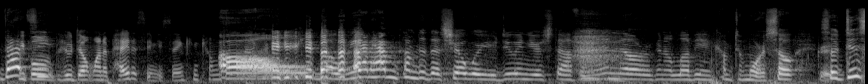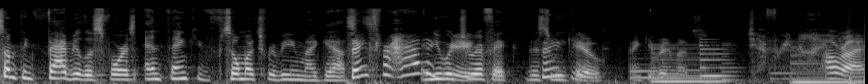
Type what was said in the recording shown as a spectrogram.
That's People who don't want to pay to see me sing can come. Oh, to the no, we got to have them come to the show where you're doing your stuff, and then they're going to love you and come to more. So, so do something fabulous for us, and thank you so much for being my guest. Thanks for having And you were me. terrific this Thank weekend. you. Thank you very much. Jeffrey Knight. All right,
